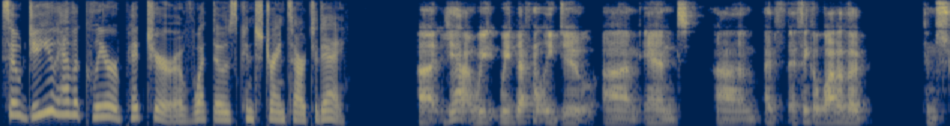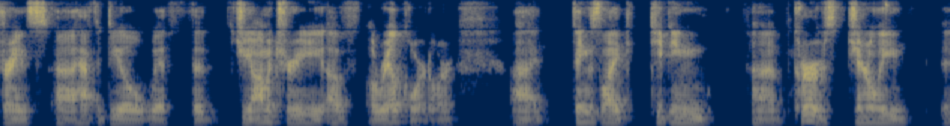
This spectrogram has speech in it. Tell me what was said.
So, do you have a clearer picture of what those constraints are today? Uh, yeah, we we definitely do, um, and um, I, th- I, think a lot of the constraints uh, have to deal with the geometry of a rail corridor. Uh, things like keeping uh, curves generally uh,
